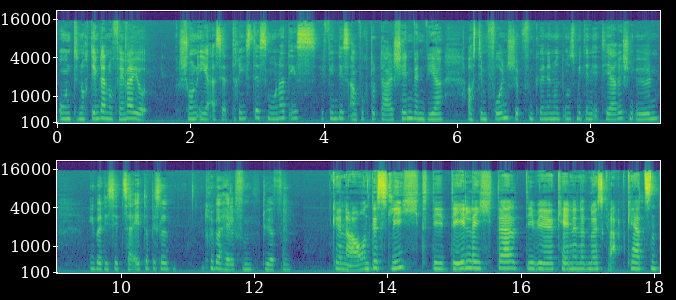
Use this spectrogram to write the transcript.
Und nachdem der November ja schon eher ein sehr tristes Monat ist, finde ich es einfach total schön, wenn wir aus dem Vollen schöpfen können und uns mit den ätherischen Ölen über diese Zeit ein bisschen drüber helfen dürfen. Genau, und das Licht, die Teelichter, die wir kennen, nicht nur als Grabkerzen,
